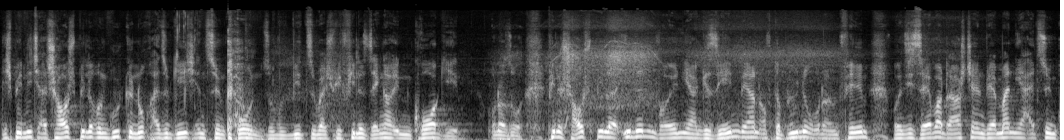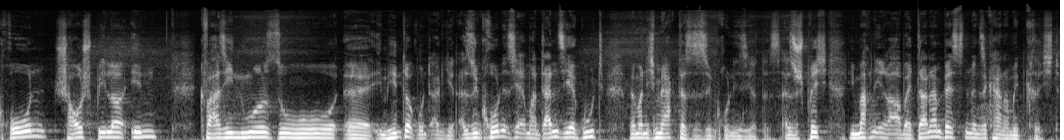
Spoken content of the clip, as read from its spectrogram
ich bin nicht als Schauspielerin gut genug, also gehe ich ins Synchron. So wie zum Beispiel viele Sänger in den Chor gehen oder so. Viele SchauspielerInnen wollen ja gesehen werden auf der Bühne oder im Film, wollen sich selber darstellen, während man ja als Synchron-Schauspielerin quasi nur so äh, im Hintergrund agiert. Also Synchron ist ja immer dann sehr gut, wenn man nicht merkt, dass es synchronisiert ist. Also sprich, die machen ihre Arbeit dann am besten, wenn sie keiner mitkriegt.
